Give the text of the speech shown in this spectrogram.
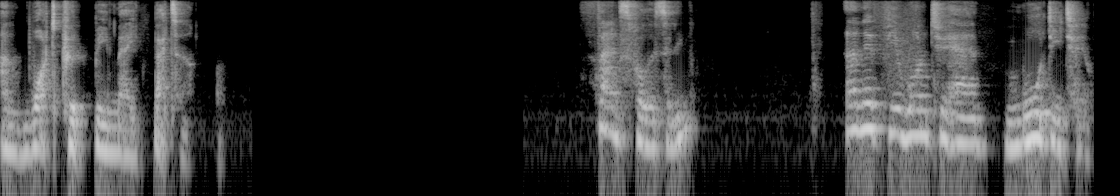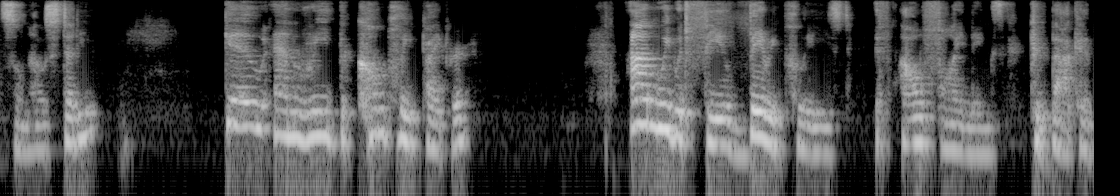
and what could be made better. Thanks for listening. And if you want to have more details on our study, go and read the complete paper. And we would feel very pleased if our findings could back up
